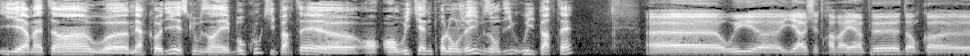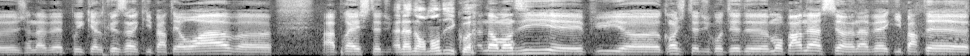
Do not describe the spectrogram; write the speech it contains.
hier matin ou mercredi, est-ce que vous en avez beaucoup qui partaient en, en week-end prolongé? Ils vous ont dit où ils partaient? Euh, oui, euh, hier j'ai travaillé un peu, donc euh, j'en avais pris quelques-uns qui partaient au Havre. euh, après j'étais du À la Normandie, quoi. la Normandie et puis euh, quand j'étais du côté de Montparnasse, il y en avait qui partaient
